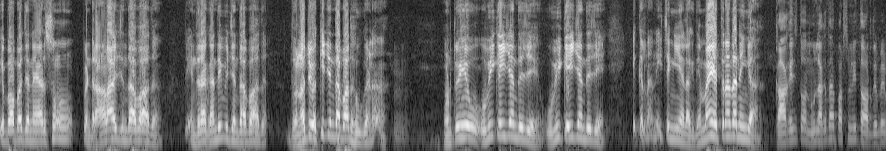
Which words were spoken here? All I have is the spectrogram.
ਕਿ ਬਾਬਾ ਜਰਨੈਲ ਸਿੰਘ ਭਿੰਡਰਾਂ ਵਾਲਾ ਜਿੰਦਾਬਾਦ ਤੇ ਇੰਦਰਾ ਗਾਂਧੀ ਵੀ ਜਿੰਦਾਬਾਦ ਦੋਨਾਂ ਚੋਂ ਇੱਕ ਹੀ ਜਿੰਦਾਬਾਦ ਹੋਊਗਾ ਨਾ। ਹੁਣ ਤੁਸੀਂ ਉਹ ਵੀ ਕਹੀ ਜਾਂਦੇ ਜੇ ਉਹ ਵੀ ਕਹੀ ਜਾਂਦੇ ਜੇ ਇਹ ਗੱਲਾਂ ਨਹੀਂ ਚੰਗੀਆਂ ਲੱਗਦੀਆਂ। ਮੈਂ ਇਸ ਤਰ੍ਹਾਂ ਦਾ ਨਹੀਂਗਾ। ਕਾਗਜ਼ ਤੁਹਾਨੂੰ ਲੱਗਦਾ ਪਰਸਨਲੀ ਤੌਰ ਤੇ ਵੀ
